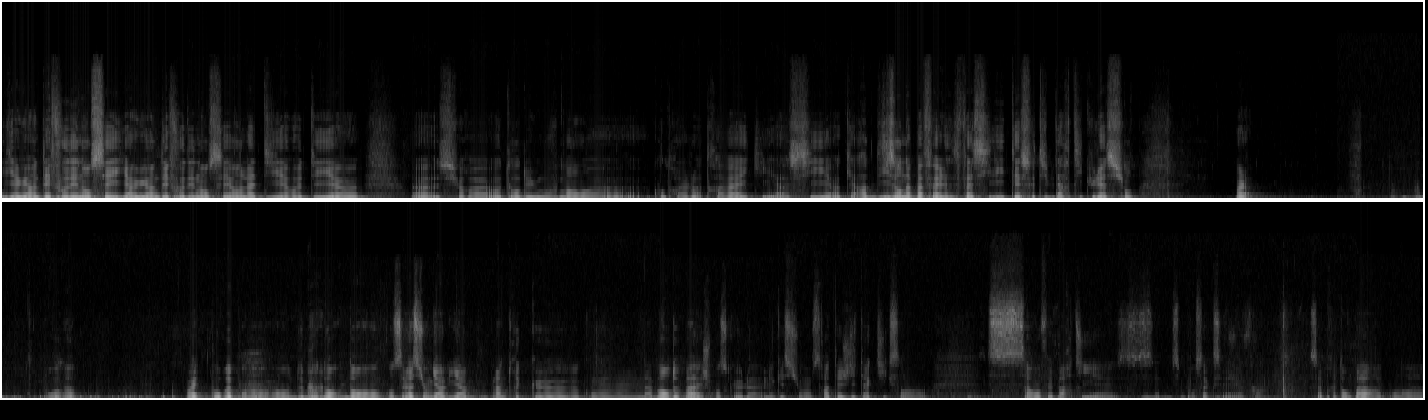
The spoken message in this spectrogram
il y a eu un défaut d'énoncé. Il y a eu un défaut d'énoncé, on l'a dit et redit, euh, sur, autour du mouvement contre la loi travail, qui a aussi, qui a, disons, n'a pas facilité ce type d'articulation. Voilà. Pour répondre en, deux mots, dans, Constellation, il y, a plein de trucs qu'on n'aborde pas et je pense que les questions stratégie, tactique, ça en, ça en fait partie. C'est pour ça que enfin, ça prétend pas répondre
